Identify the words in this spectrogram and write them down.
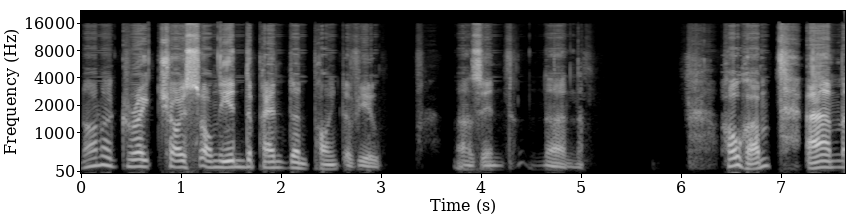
not a great choice on the independent point of view, as in none. Ho-hum. Um,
